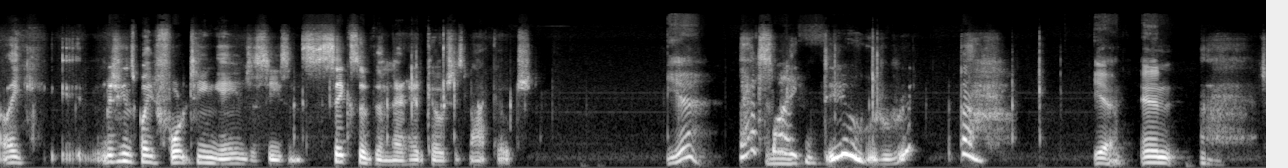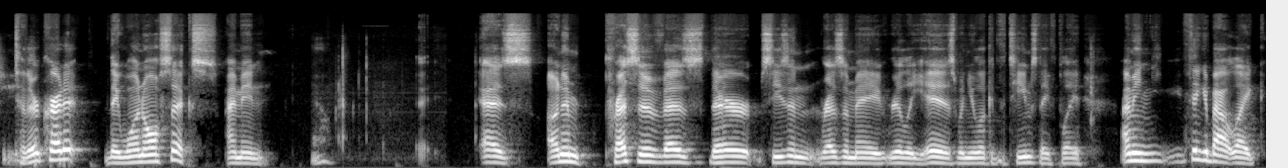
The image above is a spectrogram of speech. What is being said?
like Michigan's played 14 games this season. Six of them, their head coach is not coached. Yeah, That's I mean- like, dude. ah, yeah, and to their credit, they won all six. I mean, Yeah. as unimpressive as their season resume really is, when you look at the teams they've played, I mean, you think about like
